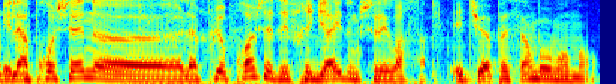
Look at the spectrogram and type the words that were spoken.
Et la prochaine, euh, la plus proche était Free Guy, donc je suis allé voir ça. Et tu as passé un bon moment.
